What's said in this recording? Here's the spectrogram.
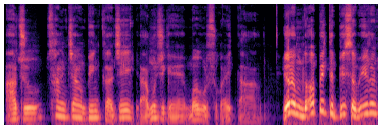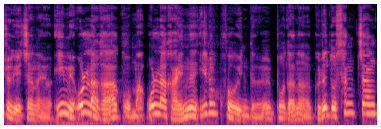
아주 상장 빈까지 야무지게 먹을 수가 있다. 여러분들 업비트 비습 이런 쪽에 있잖아요. 이미 올라가고 막 올라가 있는 이런 코인들보다는 그래도 상장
